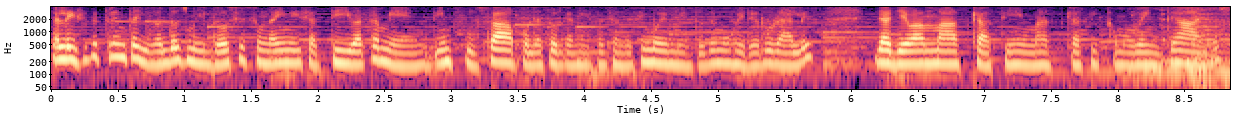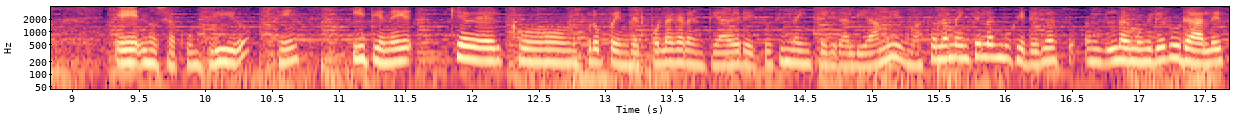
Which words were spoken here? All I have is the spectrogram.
La Ley 731 del 2012 es una iniciativa también impulsada por las organizaciones y movimientos de mujeres rurales, ya llevan más casi, más casi como 20 años. Eh, no se ha cumplido, ¿sí? y tiene que ver con propender por la garantía de derechos en la integralidad misma. Solamente las mujeres, las, las, mujeres rurales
